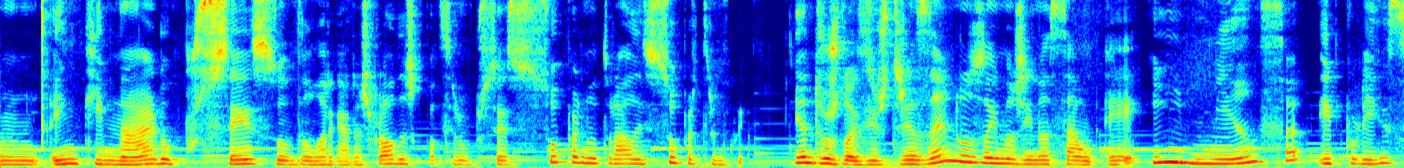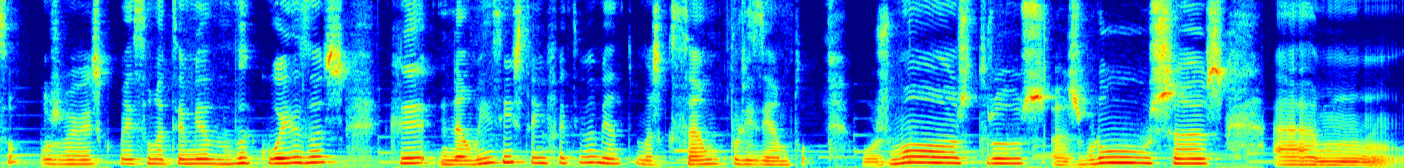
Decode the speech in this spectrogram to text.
um, inquinar o processo de largar as fraldas, que pode ser um processo super natural e super tranquilo. Entre os 2 e os 3 anos, a imaginação é imensa e por isso os bebês começam a ter medo de coisas que não existem efetivamente, mas que são, por exemplo, os monstros, as bruxas, hum,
